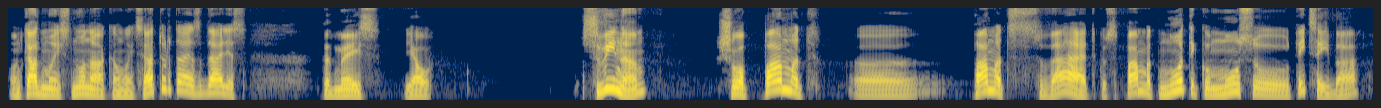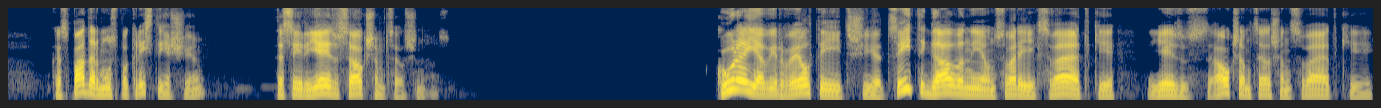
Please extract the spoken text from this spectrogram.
Un kad mēs nonākam līdz ceturtās daļas, tad mēs jau svinam šo pamat, uh, pamat svētkus, pamat notikumu mūsu ticībā, kas padara mūs pa kristiešiem, tas ir Jēzus augšām celšanās. Kurai jau ir veltīti šie citi galvenie un svarīgi svētki, Jēzus augšām celšanas svētki,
